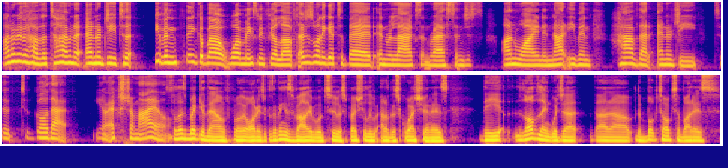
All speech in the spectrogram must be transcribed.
I don't even have the time and the energy to even think about what makes me feel loved. I just want to get to bed and relax and rest and just unwind and not even have that energy to to go that you know extra mile. So let's break it down for the audience because I think it's valuable too, especially out of this question is the love language that that uh, the book talks about is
